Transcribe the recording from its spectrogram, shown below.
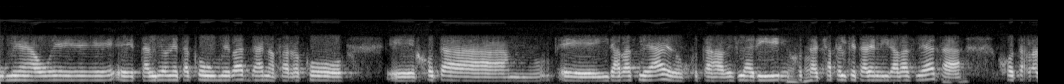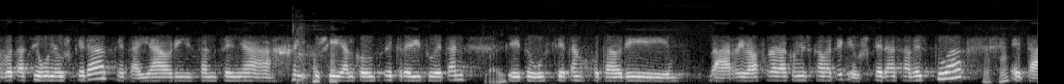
ume haue e, talde honetako ume bat da Nafarroko e, jota e, irabazlea edo jota abeslari jota txapelketaren irabazlea eta jota bat bota zigun euskeraz eta ja hori izan zeina ikusi alko duzu kredituetan bai. kreditu guztietan jota hori ba, arriba fora da koneska batek euskera zabestua eta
